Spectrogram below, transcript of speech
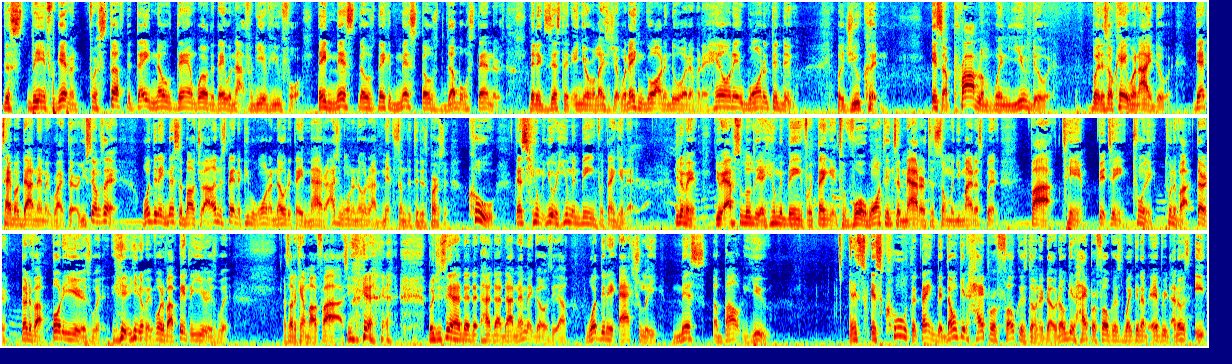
this being forgiven for stuff that they know damn well that they would not forgive you for. They miss those. They could miss those double standards that existed in your relationship, where they can go out and do whatever the hell they wanted to do, but you couldn't. It's a problem when you do it, but it's okay when I do it. That type of dynamic right there. You see what I'm saying? What do they miss about you? I understand that people want to know that they matter. I just want to know that I meant something to this person. Cool. That's human. You're a human being for thinking that. You know what I mean? You're absolutely a human being for thinking, to, for wanting to matter to someone you might have spent 5, 10, 15, 20, 25, 30, 35, 40 years with. you know what I mean? 45, 50 years with. I started counting count my fives. but you see how that, how that dynamic goes, y'all. What do they actually miss about you? And it's it's cool to think that don't get hyper focused on it though. Don't get hyper focused waking up every I know it's e-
